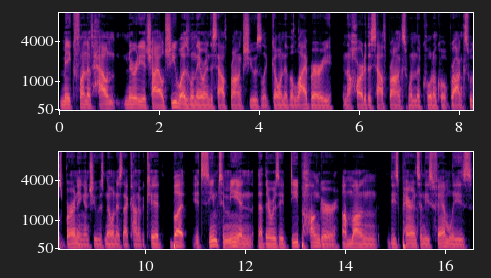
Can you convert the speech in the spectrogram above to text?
make fun of how nerdy a child she was when they were in the South Bronx. She was like going to the library in the heart of the South Bronx when the quote unquote Bronx was burning and she was known as that kind of a kid. But it seemed to me and that there was a deep hunger among these parents and these families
